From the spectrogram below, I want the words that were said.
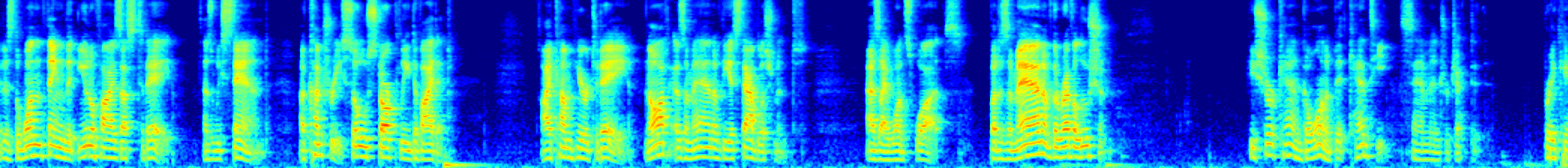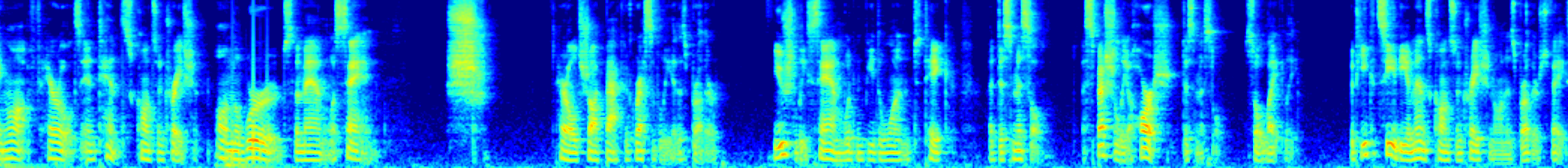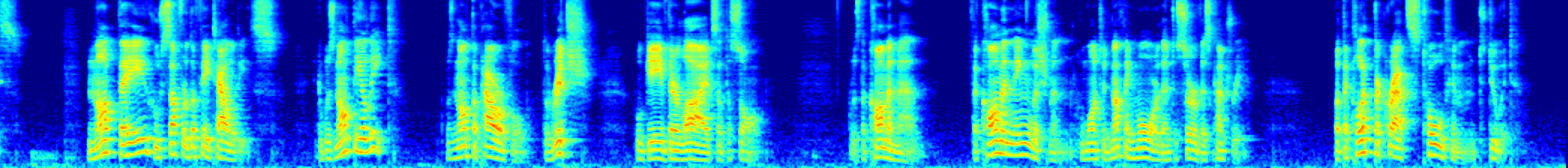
It is the one thing that unifies us today, as we stand, a country so starkly divided. I come here today, not as a man of the establishment, as I once was, but as a man of the revolution. He sure can go on a bit, can't he? Sam interjected, breaking off Harold's intense concentration on the words the man was saying. Shh! Harold shot back aggressively at his brother. Usually, Sam wouldn't be the one to take a dismissal, especially a harsh dismissal, so lightly. But he could see the immense concentration on his brother's face. Not they who suffer the fatalities. It was not the elite. Was not the powerful, the rich, who gave their lives at the Somme. It was the common man, the common Englishman who wanted nothing more than to serve his country. But the kleptocrats told him to do it.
